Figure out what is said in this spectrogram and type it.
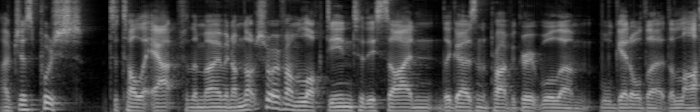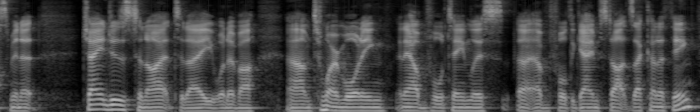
I've just pushed Tatola out for the moment. I'm not sure if I'm locked into this side, and the guys in the private group will um will get all the the last minute changes tonight, today, whatever, um, tomorrow morning, an hour before team list, uh, hour before the game starts, that kind of thing.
